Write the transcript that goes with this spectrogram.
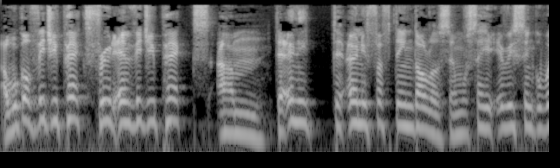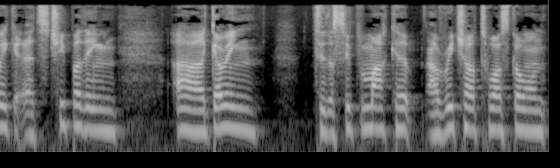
Uh, we've got veggie packs, fruit and veggie packs. Um, they're only they're only fifteen dollars, and we'll say every single week. It's cheaper than uh, going to the supermarket. Uh, reach out to us. Go on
